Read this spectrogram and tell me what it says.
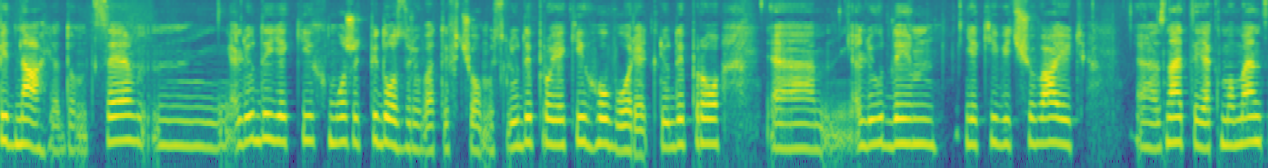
під наглядом. Це люди, яких можуть підозрювати в чомусь, люди, про яких говорять, люди, про, е, люди, які відчувають, е, знаєте, як момент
